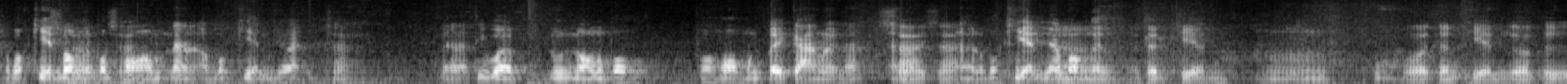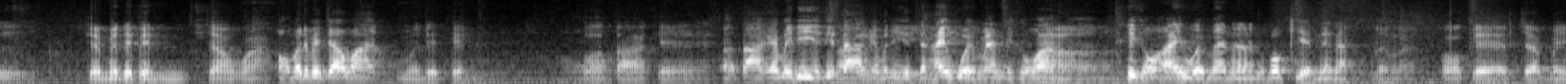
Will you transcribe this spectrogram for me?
หลวงพ่อเขียนบอกเหมือนใช่ผอมๆนั่นเอาหลวงพ่อเขียนใช่ไหมใช่ นั่นนะที่ว่ารุ่นน้องหลวงพ่อพ่อหอมเมืองเตยกลางเลยนะใช่ใช่ อ่าหลวงพ่อเขียนใช่ไหมบอกเงินอาจารย์เขียน อืมเพราะว่าอาจารย์เขียนก็คือ แกไม่ได้เป็นเจ้าวาดอ๋อไม่ได้เป็นเจ้าวาดไม่ได้เป็น เพราะตาแก เอ่อตาแกไม่ดีอะที่ตาแกไม่ดีตาแกไม่ดีแต่ให้หวยแม่นนี่เขาว่า อ่า ที่เขาให้หวยแม่นนะหลวงพ่อเขียนเนี่ยนะนั่นแหละเพราะแกจะไม่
